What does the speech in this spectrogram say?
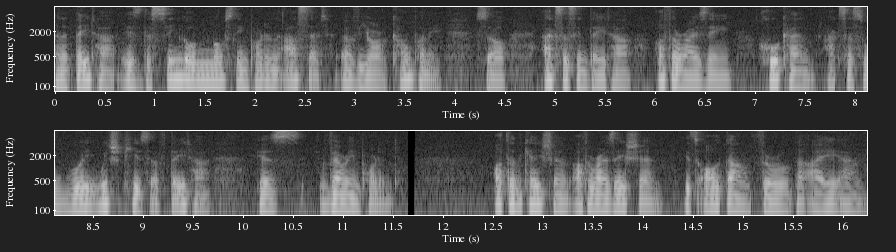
And data is the single most important asset of your company. So accessing data, authorizing who can access which piece of data is very important. Authentication, authorization is all done through the IAM.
